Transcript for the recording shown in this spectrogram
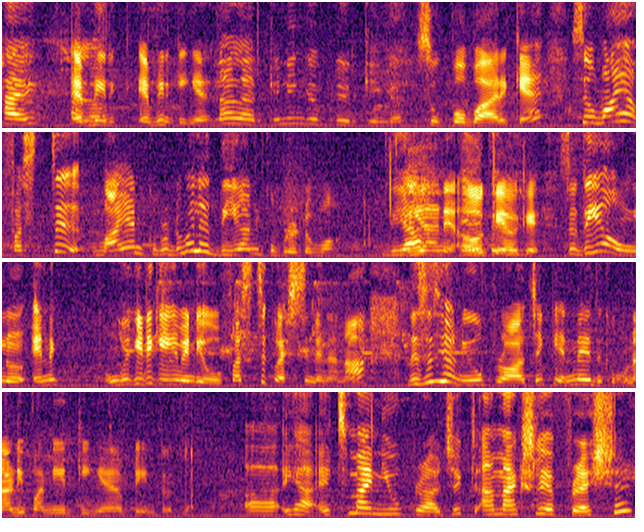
ஹாய் எப்படி இருக்கு எப்படி இருக்கீங்க? நல்லா இருக்கேன். நீங்க எப்படி இருக்கீங்க? சூப்பர்பா இருக்கேன். ஸோ மாயா ஃபர்ஸ்ட் மாயான்னு கூப்பிடட்டுமா இல்லை தியான்னு கூப்பிடட்டுமா? Diya. Okay okay so Diya. உங்களோ எனக்கு உங்ககிட்ட கேட்க வேண்டிய ஃபர்ஸ்ட் கொஸ்டின் என்னன்னா this is your new project என்ன இதுக்கு முன்னாடி பண்ணியிருக்கீங்க அப்படின்றது yeah it's my new project I'm actually a fresher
